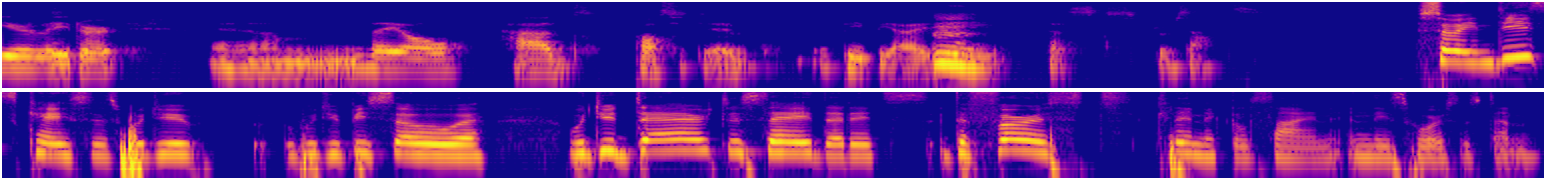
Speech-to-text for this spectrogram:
year later, um, they all had positive PPID test results. So in these cases, would you would you be so uh, would you dare to say that it's the first clinical sign in these horses then?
